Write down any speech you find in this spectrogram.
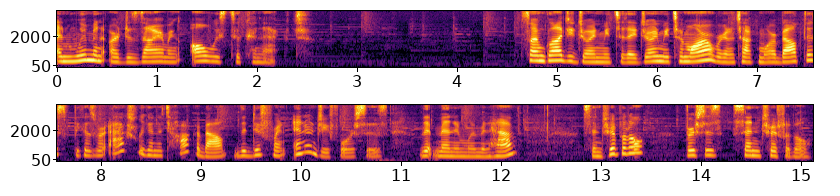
And women are desiring always to connect. So I'm glad you joined me today. Join me tomorrow. We're going to talk more about this because we're actually going to talk about the different energy forces that men and women have centripetal versus centrifugal.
